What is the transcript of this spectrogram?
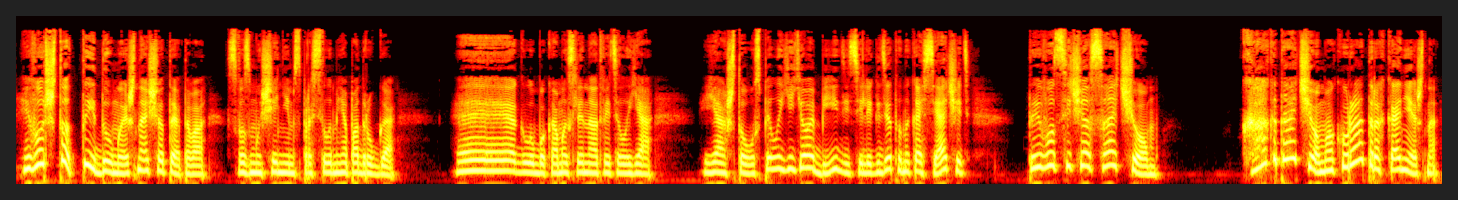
«И вот что ты думаешь насчет этого?» — с возмущением спросила меня подруга. Э, -э глубокомысленно ответила я. «Я что, успела ее обидеть или где-то накосячить? Ты вот сейчас о чем? Как это о чем? О кураторах, конечно.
